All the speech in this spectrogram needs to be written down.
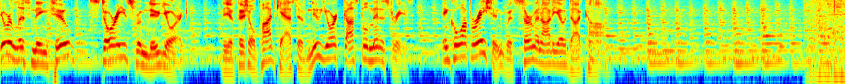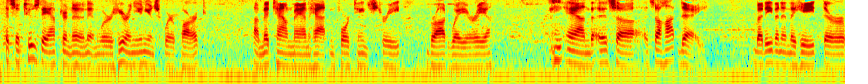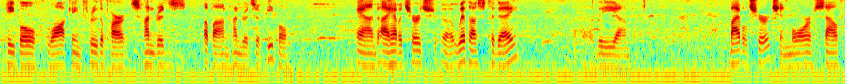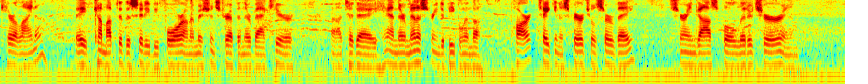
You're listening to Stories from New York, the official podcast of New York Gospel Ministries, in cooperation with SermonAudio.com. It's a Tuesday afternoon, and we're here in Union Square Park, uh, Midtown Manhattan, 14th Street, Broadway area, and it's a it's a hot day. But even in the heat, there are people walking through the parks, hundreds upon hundreds of people. And I have a church uh, with us today, uh, the um, Bible Church in Moore, South Carolina. They've come up to the city before on a mission trip, and they're back here uh, today. And they're ministering to people in the park, taking a spiritual survey, sharing gospel literature, and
